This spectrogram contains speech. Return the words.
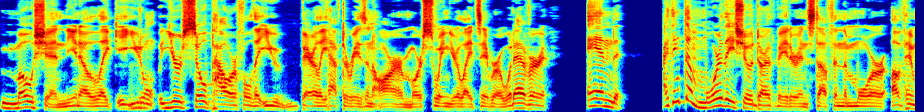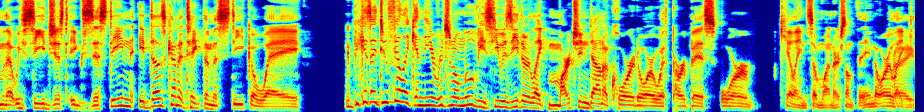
motion, you know, like you mm-hmm. don't you're so powerful that you barely have to raise an arm or swing your lightsaber or whatever. And I think the more they show Darth Vader and stuff and the more of him that we see just existing, it does kind of take the mystique away. Because I do feel like in the original movies he was either like marching down a corridor with purpose or killing someone or something or like Right.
